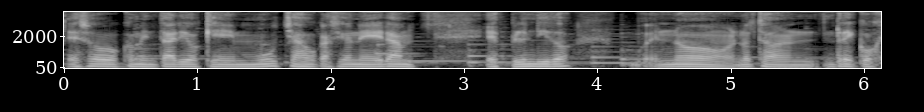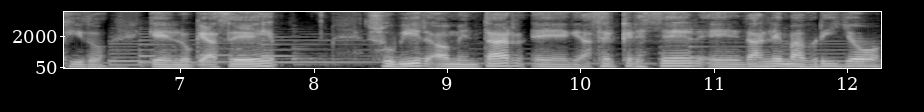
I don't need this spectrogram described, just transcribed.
esos comentarios que en muchas ocasiones eran espléndidos, pues no, no estaban recogidos, que lo que hace es subir, aumentar, eh, hacer crecer, eh, darle más brillo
